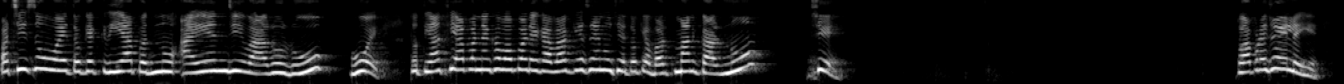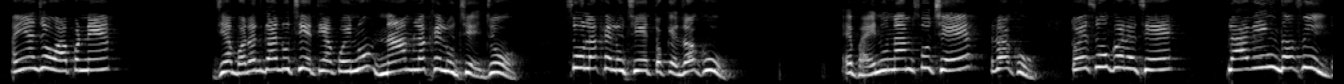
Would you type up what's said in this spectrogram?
પછી શું હોય તો કે ક્રિયાપદનું આઈએનજી વાળું રૂપ હોય. તો ત્યાંથી આપણને ખબર પડે કે આ વાક્ય શેનું છે? તો કે વર્તમાન કાળનું છે. તો આપણે જોઈ લઈએ. અહીંયા જો આપણને જ્યાં બળદગાડું છે, ત્યાં કોઈનું નામ લખેલું છે. જો, શું લખેલું છે? તો કે રઘુ. એ ભાઈનું નામ શું છે? રઘુ. તો એ શું કરે છે? પ્લાવિંગ ધ ફિલ્ડ.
